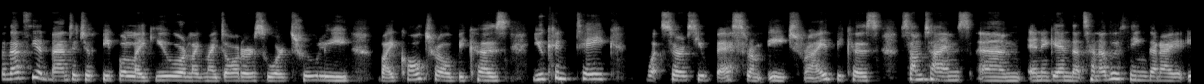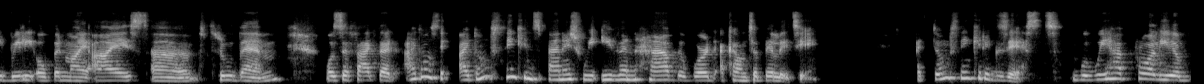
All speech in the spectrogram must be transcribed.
but that's the advantage of people like you or like my daughters who are truly bicultural because you can take what serves you best from each right because sometimes um, and again that's another thing that i it really opened my eyes uh, through them was the fact that i don't think i don't think in spanish we even have the word accountability I don't think it exists. We have probably a,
